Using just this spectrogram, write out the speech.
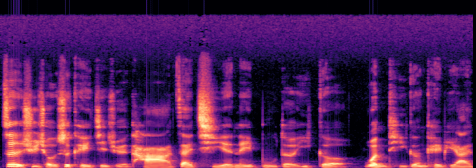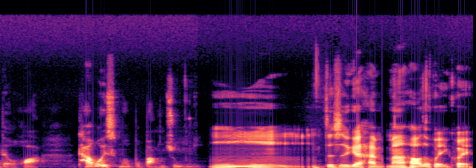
这个需求是可以解决他在企业内部的一个问题跟 KPI 的话，他为什么不帮助你？嗯，这是一个还蛮好的回馈。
